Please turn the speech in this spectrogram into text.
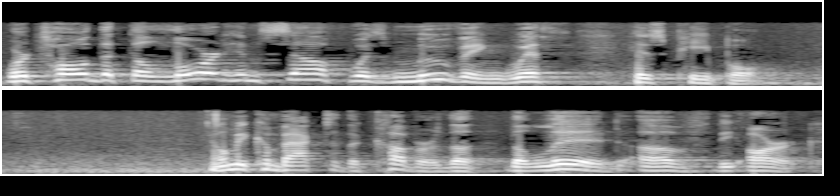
we're told that the Lord himself was moving with his people. Let me come back to the cover, the, the lid of the ark.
